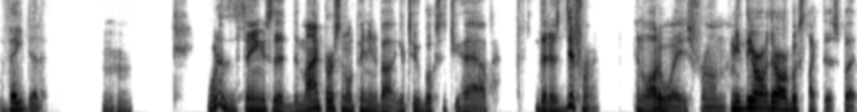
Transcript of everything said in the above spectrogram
They did it. Mm-hmm. One of the things that, that my personal opinion about your two books that you have that is different in a lot of ways from i mean there are there are books like this but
